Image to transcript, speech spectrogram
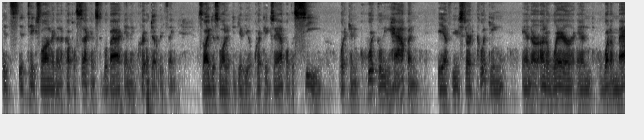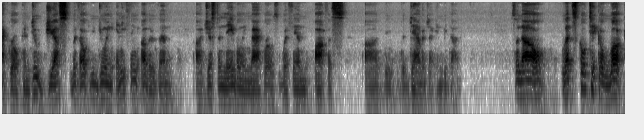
it's, it takes longer than a couple seconds to go back and encrypt everything. So I just wanted to give you a quick example to see what can quickly happen if you start clicking and are unaware and what a macro can do just without you doing anything other than uh, just enabling macros within Office, uh, the, the damage that can be done. So now let's go take a look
